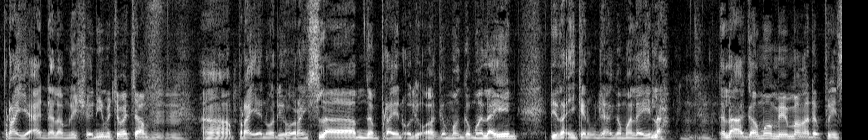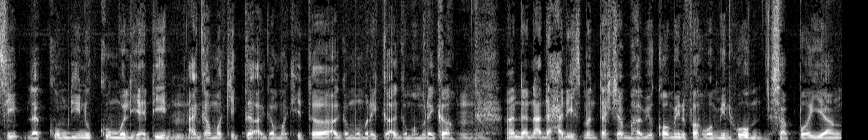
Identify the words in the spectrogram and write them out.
perayaan dalam Malaysia ni macam-macam. Hmm. Uh, perayaan oleh orang Islam dan perayaan oleh agama-agama lain diraihkan oleh agama lain lah. Hmm. Dalam agama memang ada prinsip lakum dinukum waliyadin. Hmm. Agama kita, agama kita, agama mereka, agama mereka. Hmm. Uh, dan ada hadis man tashabbaha biqaumin fahuwa minhum. Siapa yang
